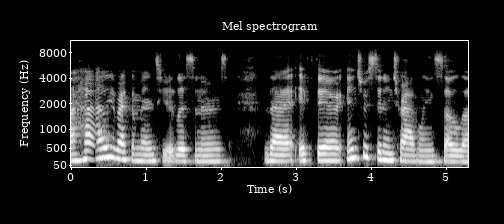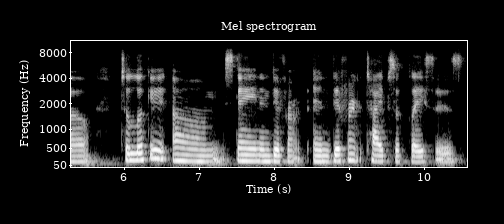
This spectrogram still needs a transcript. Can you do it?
I highly recommend to your listeners that if they're interested in traveling solo, to look at um, staying in different in different types of places.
